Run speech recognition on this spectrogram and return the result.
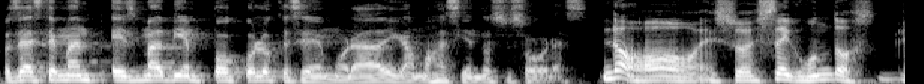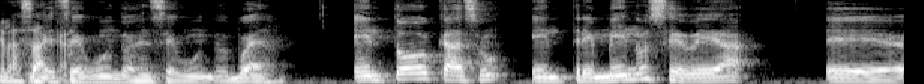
O sea, este man es más bien poco lo que se demora, digamos, haciendo sus obras. No, eso es segundos que la En saca. segundos, en segundos. Bueno, en todo caso, entre menos se vea eh,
